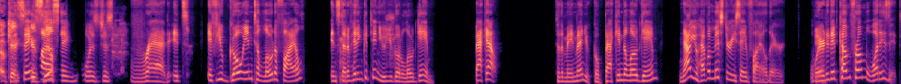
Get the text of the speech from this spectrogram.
Okay, the save file this... thing was just rad. It's if you go into load a file instead of hitting continue, you go to load game, back out to the main menu, go back into load game. Now you have a mystery save file there. Where yeah. did it come from? What is it?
